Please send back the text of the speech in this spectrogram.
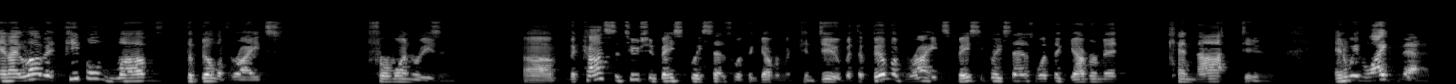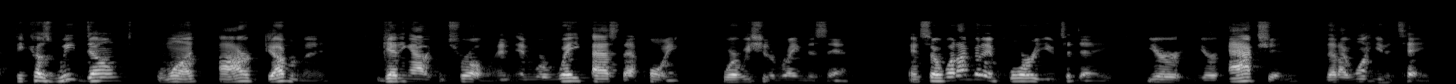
and I love it. People love the Bill of Rights for one reason. Um, the Constitution basically says what the government can do, but the Bill of Rights basically says what the government cannot do. And we like that because we don't want our government getting out of control. And, and we're way past that point where we should have reined this in. And so, what I'm going to implore you today, your, your action that I want you to take,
